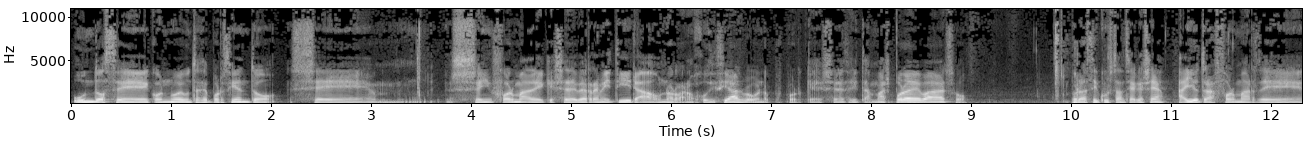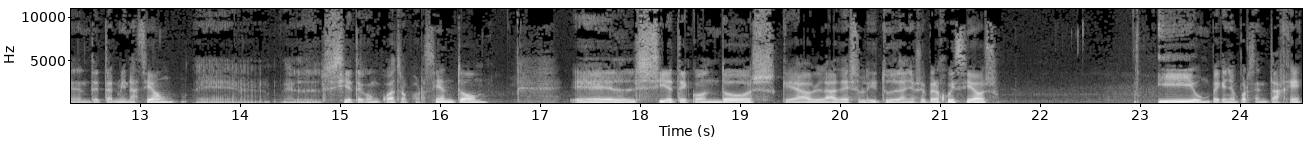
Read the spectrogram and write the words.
un 12,9, un 13% se, se informa de que se debe remitir a un órgano judicial, bueno, pues porque se necesitan más pruebas o por la circunstancia que sea. Hay otras formas de determinación, eh, el 7,4%, el 7,2% que habla de solicitud de daños y perjuicios, y un pequeño porcentaje,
